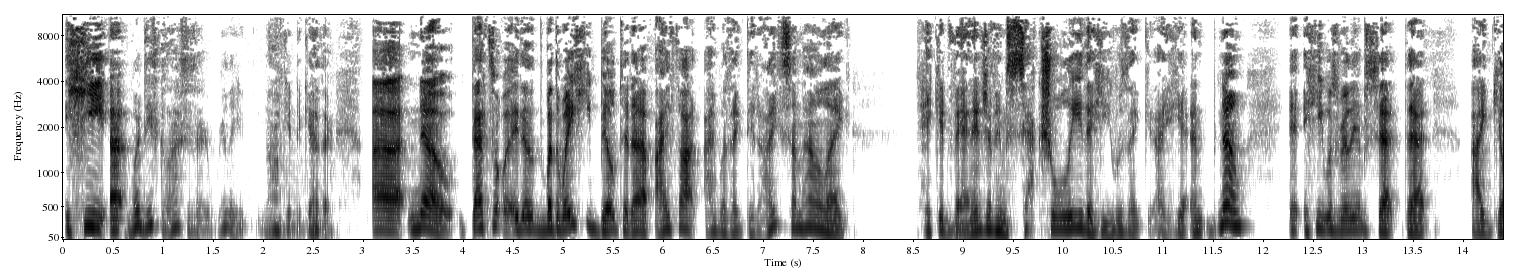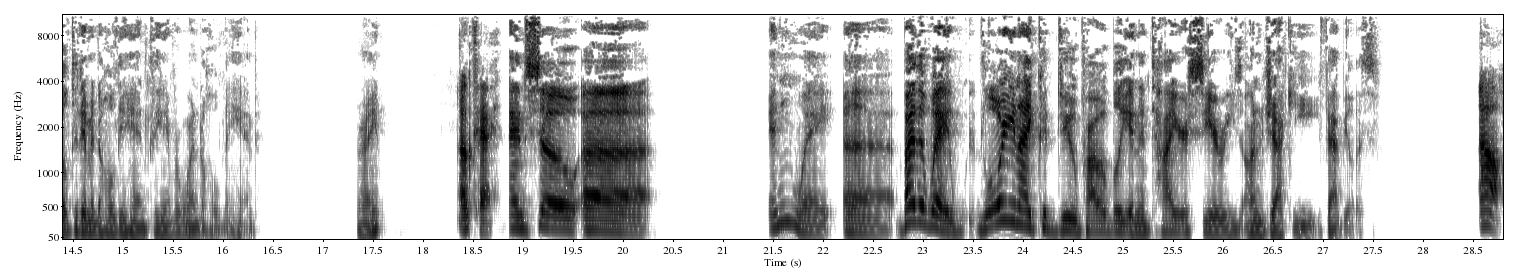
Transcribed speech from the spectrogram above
he, uh, what these glasses are really knocking together. Uh, no, that's, what- but the way he built it up, I thought, I was like, did I somehow like take advantage of him sexually that he was like, I, he, and no, it, he was really upset that I guilted him into holding hand because he never wanted to hold my hand. Right. okay. And so, uh, anyway, uh, by the way, Lori and I could do probably an entire series on Jackie Fabulous Oh,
